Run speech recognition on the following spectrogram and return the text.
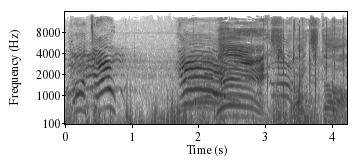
Go on, down. Yeah. Yes! Great start.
